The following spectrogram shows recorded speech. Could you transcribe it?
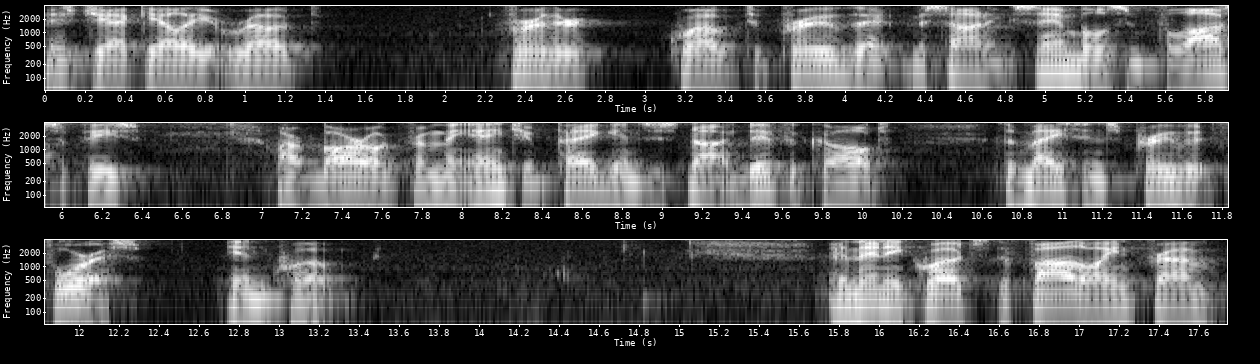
As Jack Elliott wrote further, quote, to prove that Masonic symbols and philosophies are borrowed from the ancient pagans is not difficult the Masons prove it for us, end quote. And then he quotes the following from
